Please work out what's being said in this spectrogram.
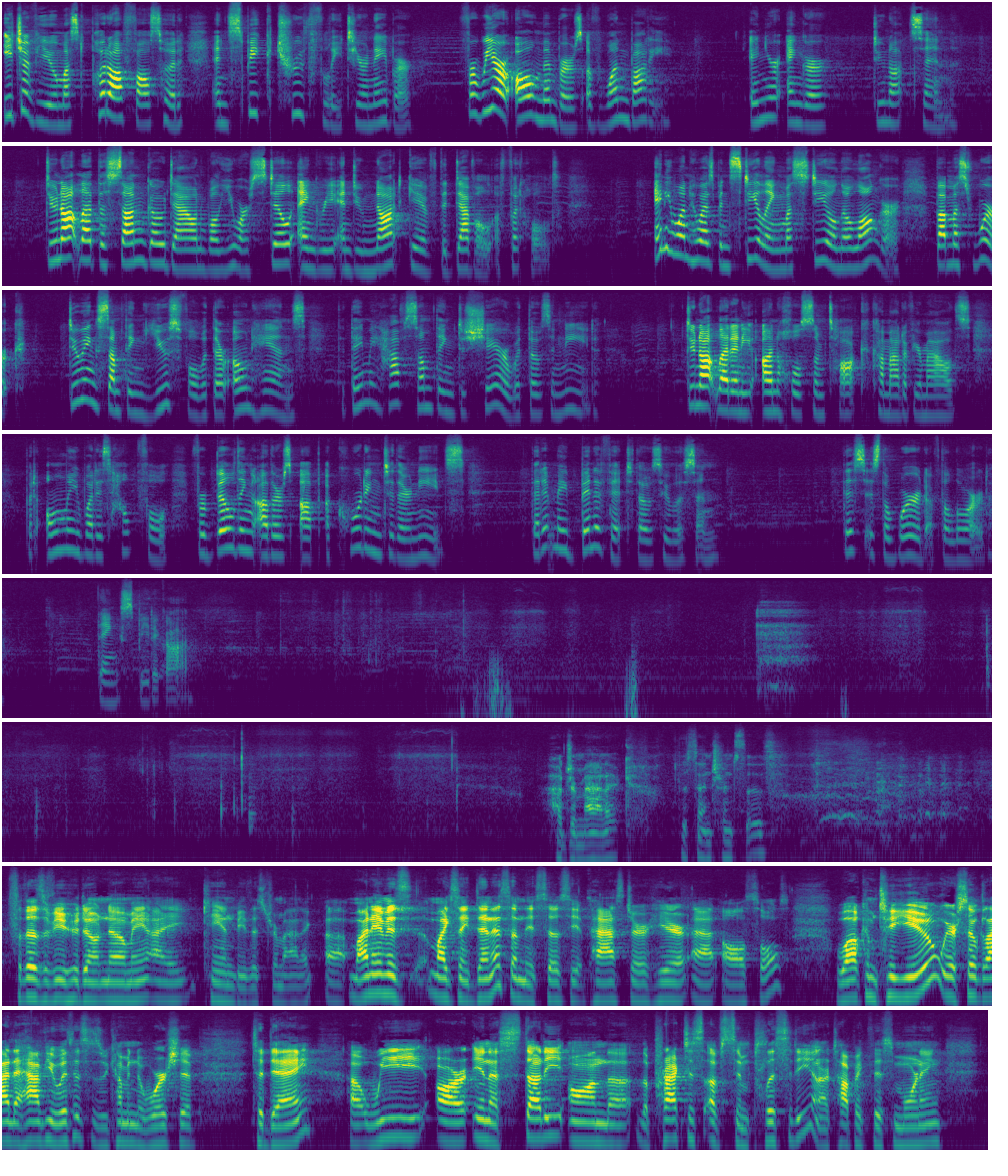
each of you must put off falsehood and speak truthfully to your neighbor, for we are all members of one body. In your anger, do not sin. Do not let the sun go down while you are still angry, and do not give the devil a foothold. Anyone who has been stealing must steal no longer, but must work, doing something useful with their own hands, that they may have something to share with those in need. Do not let any unwholesome talk come out of your mouths, but only what is helpful for building others up according to their needs, that it may benefit those who listen. This is the word of the Lord. Thanks be to God. How dramatic this entrance is. For those of you who don't know me, I can be this dramatic. Uh, my name is Mike St. Denis. I'm the associate pastor here at All Souls. Welcome to you. We're so glad to have you with us as we come into worship today. Uh, we are in a study on the, the practice of simplicity, and our topic this morning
